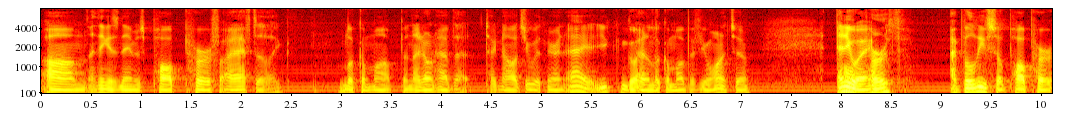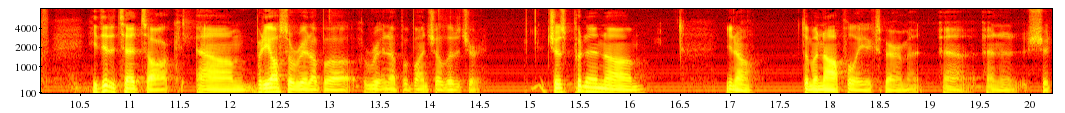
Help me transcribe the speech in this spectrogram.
um, I think his name is Paul Perf. I have to like look him up, and I don't have that technology with me. And hey, you can go ahead and look him up if you wanted to. Anyway, Paul Perth. I believe so. Paul Perf. He did a TED talk, um, but he also wrote up a written up a bunch of literature. Just put in, um, you know, the Monopoly experiment, uh, and it should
